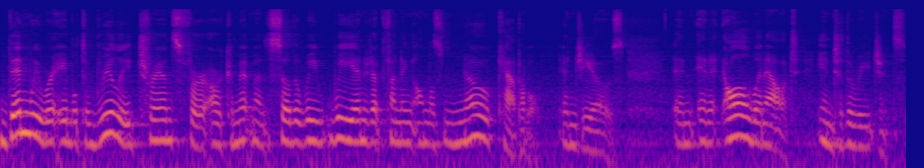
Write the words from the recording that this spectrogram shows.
then we were able to really transfer our commitments so that we, we ended up funding almost no capital NGOs. And, and it all went out into the regions.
